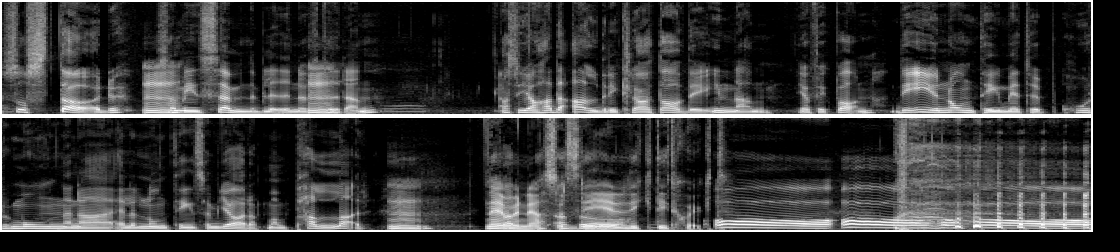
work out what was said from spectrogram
så störd som min sömn blir nu Mm. för tiden. Alltså jag hade aldrig klarat av det innan jag fick barn. Det är ju någonting med typ hormonerna eller någonting som gör att man pallar. Nej men alltså, alltså- det är riktigt sjukt. Åh, åh, åh,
